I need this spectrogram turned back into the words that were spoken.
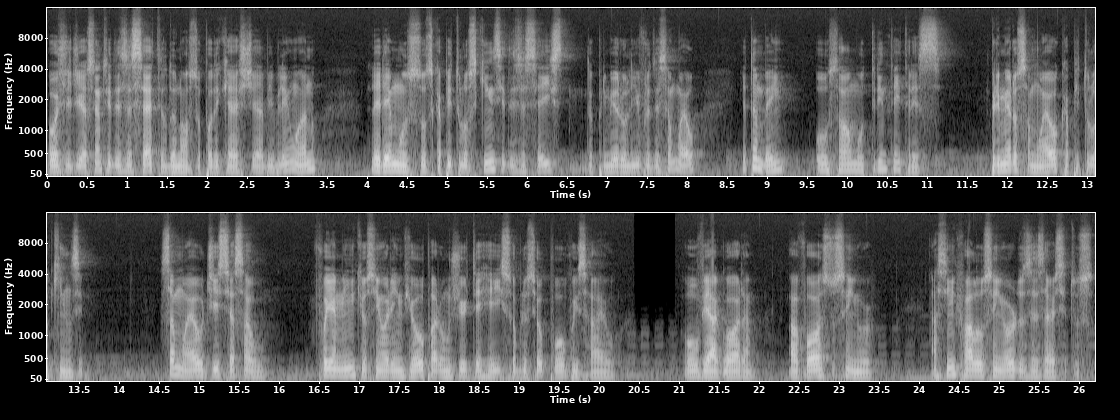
Hoje, dia 117 do nosso podcast A Bíblia em um Ano, leremos os capítulos 15 e 16 do primeiro livro de Samuel e também o Salmo 33. 1 Samuel, capítulo 15 Samuel disse a Saul: Foi a mim que o Senhor enviou para ungir-te rei sobre o seu povo Israel. Ouve agora a voz do Senhor. Assim fala o Senhor dos exércitos:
